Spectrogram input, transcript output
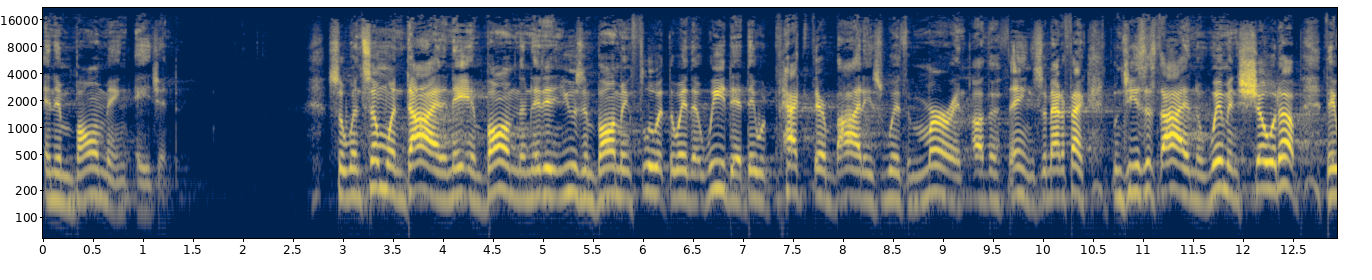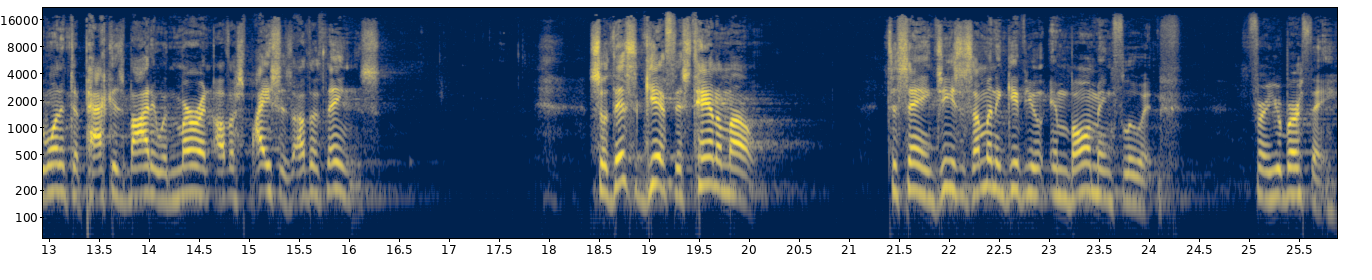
an embalming agent. So when someone died and they embalmed them, they didn't use embalming fluid the way that we did. They would pack their bodies with myrrh and other things. As a matter of fact, when Jesus died and the women showed up, they wanted to pack his body with myrrh and other spices, other things. So this gift is tantamount to saying, Jesus, I'm going to give you embalming fluid for your birthday.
